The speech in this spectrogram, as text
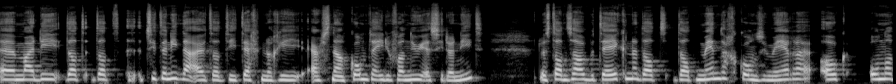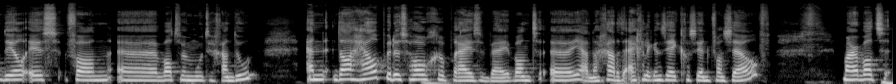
Eh, maar die, dat, dat, het ziet er niet naar uit dat die technologie er snel komt. In ieder geval nu is die er niet. Dus dan zou het betekenen dat, dat minder consumeren ook onderdeel is van eh, wat we moeten gaan doen. En dan helpen dus hogere prijzen bij. Want eh, ja, dan gaat het eigenlijk in zekere zin vanzelf. Maar wat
